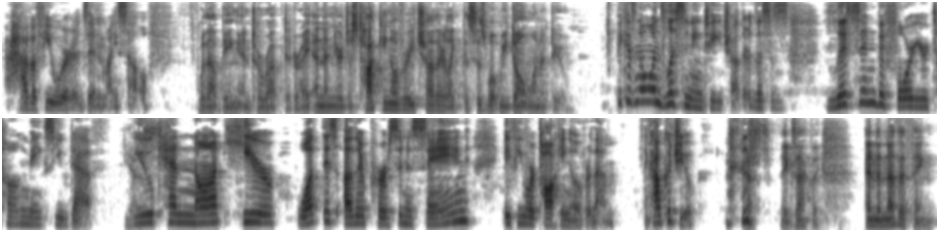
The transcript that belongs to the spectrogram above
have a few words in myself without being interrupted, right? And then you're just talking over each other like this is what we don't want to do. because no one's listening to each other this is listen before your tongue makes you deaf Yes. you cannot hear what this other person is saying if you are talking over them like how could you yes, exactly. And another thing,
